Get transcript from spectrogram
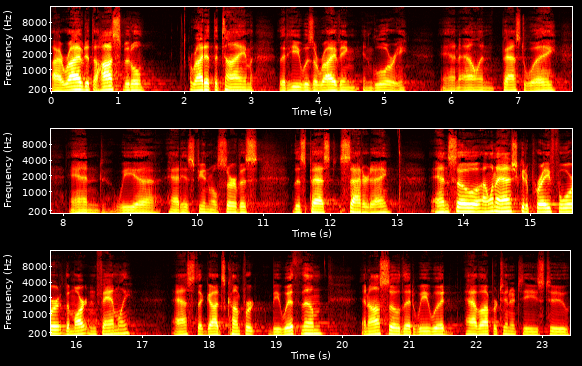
I arrived at the hospital right at the time that he was arriving in glory, and Alan passed away, and we uh, had his funeral service this past Saturday. And so I want to ask you to pray for the Martin family, ask that God's comfort be with them, and also that we would have opportunities to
